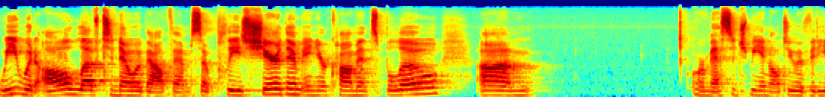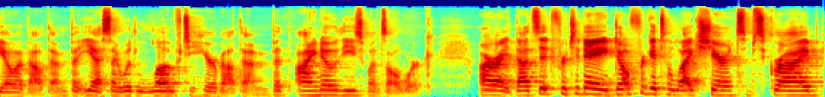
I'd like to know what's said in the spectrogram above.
We would all love to know about them. So please share them in your comments below um, or message me and I'll do a video about them. But yes, I would love to hear about them. But I know these ones all work. All right, that's it for today. Don't forget to like, share, and subscribe.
